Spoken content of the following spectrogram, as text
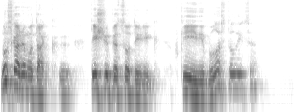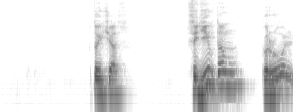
Ну, скажімо так, 1500 рік в Києві була столиця в той час. Сидів там король,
